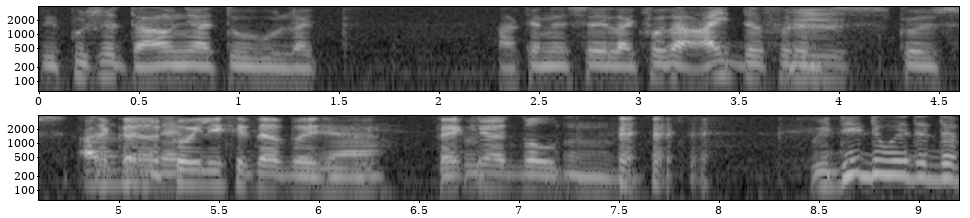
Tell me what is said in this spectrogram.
we push it down yeah to like, how can I say like for the height difference? Because It's like a coily setup basically. Yeah. Backyard build. Mm. we did do it at the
